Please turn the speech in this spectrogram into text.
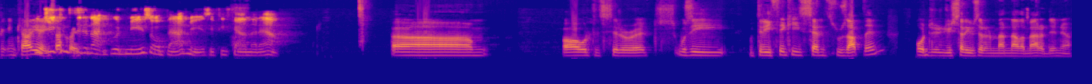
Okay, yeah, Would you exactly. consider that good news or bad news if you found that out? Um, I would consider it. Was he? Did he think his sentence was up then, or did you said he was in another matter? Didn't you?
